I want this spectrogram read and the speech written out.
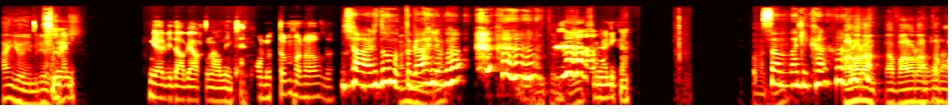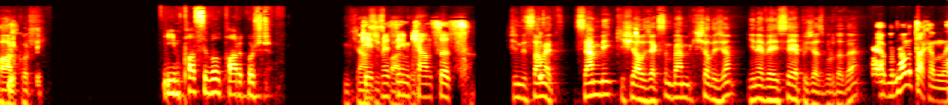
Hangi oyun biliyor musunuz? Gel bir daha bir aklını alayım seni. Unuttun mu ne oldu? Çağrı da unuttu galiba. Sanalika. Sanalika. Valorant'ta, Valorant'ta parkur. Impossible parkur. İmkansız Geçmesi parkur. imkansız. Şimdi Samet sen bir kişi alacaksın ben bir kişi alacağım. Yine VS yapacağız burada da. Ha, bu da mı takımlı?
